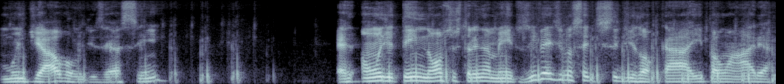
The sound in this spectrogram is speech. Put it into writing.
mundial, vamos dizer assim. É onde tem nossos treinamentos. Em vez de você se deslocar aí para uma área,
